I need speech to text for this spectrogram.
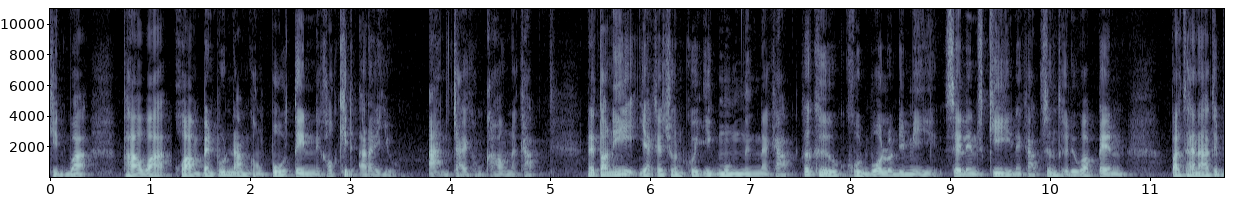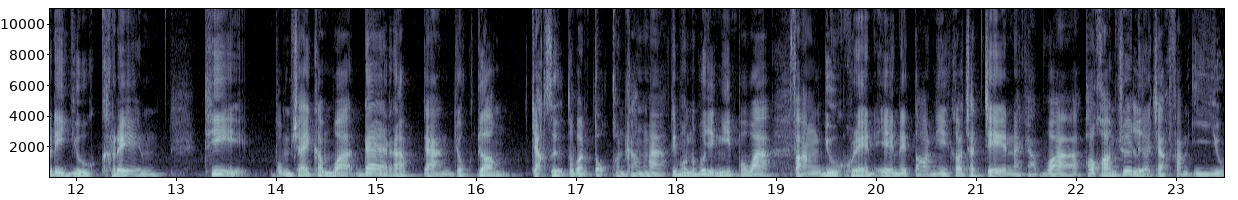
คินว่า ภาวะความเป็นผู้นำของปูตินเนี่ยเขาคิดอะไรอยู่อ่านใจของเขานะครับในตอนนี้อยากจะชวนคุยอีกมุมหนึ่งนะครับ ก็คือคุณโวโลดิมีร์เซเลนสกี้นะครับ ซึ่งถือได้ว่าเป็นประธานาธิบดียูเครน ที่ผมใช้คำว่าได้รับการยกย่อง จากสื่อตะวันตกค่อนข้างมาก ที่ผมต้องพูดอย่างนี้ เพราะว่าฝั่งยูเครนเองในตอนนี้ก็ชัดเจนนะครับว่าขอความช่วยเหลือจากฝั่ง EU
